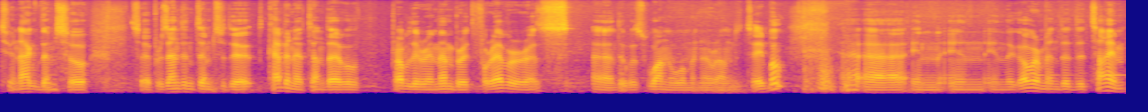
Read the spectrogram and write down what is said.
to enact them. So so I presented them to the cabinet, and I will probably remember it forever as uh, there was one woman around the table uh, in in in the government at the time,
